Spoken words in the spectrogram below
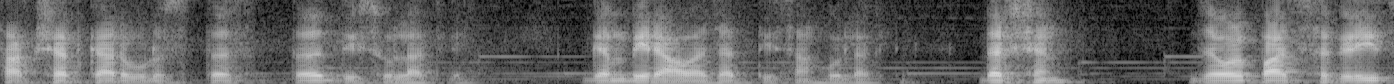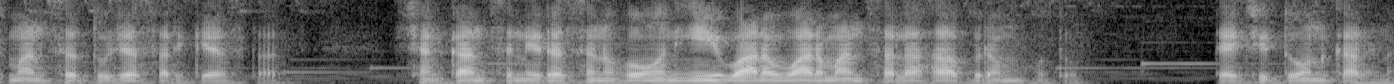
साक्षात्कार वृस्तस्त दिसू लागली. गंभीर आवाजात ती सांगू लागली. दर्शन जवळपास सगळीच माणसं तुझ्यासारखी असतात. शंकांचं निरसन होऊनही वारंवार माणसाला हा भ्रम होतो. त्याची दोन कारणं.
